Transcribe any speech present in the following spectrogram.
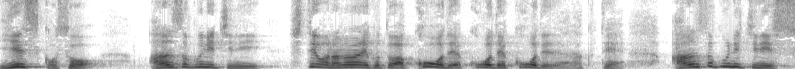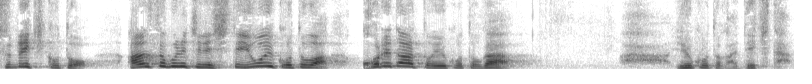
イエスこそ安息日にしてはならないことはこうでこうでこうでではなくて安息日にすべきこと安息日にして良いことはこれだということが、言うことができた。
